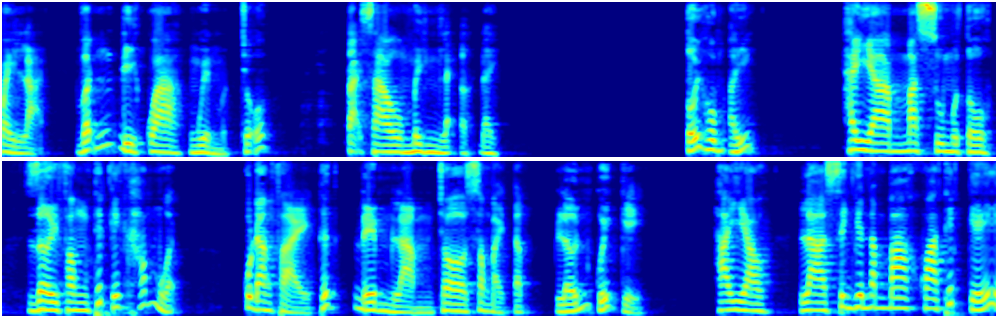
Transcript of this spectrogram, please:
quay lại, vẫn đi qua nguyên một chỗ. Tại sao Minh lại ở đây? Tối hôm ấy, Haya Matsumoto rời phòng thiết kế khá muộn. Cô đang phải thức đêm làm cho xong bài tập lớn cuối kỳ. Hayao là sinh viên năm ba khoa thiết kế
